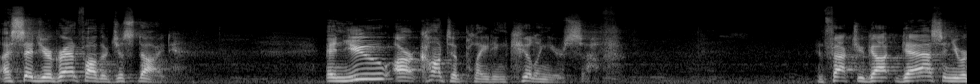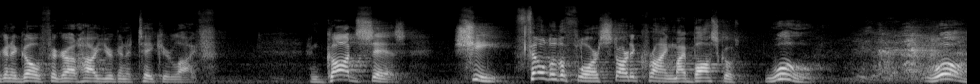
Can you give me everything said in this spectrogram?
I said, your grandfather just died. And you are contemplating killing yourself. In fact, you got gas and you were going to go figure out how you're going to take your life. And God says, she fell to the floor, started crying. My boss goes, Whoa, whoa.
